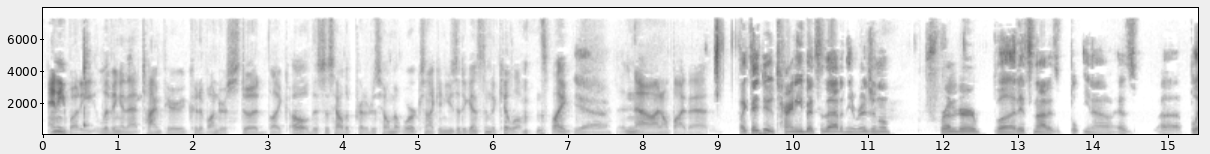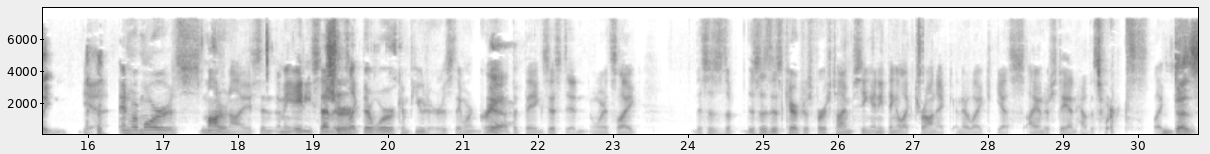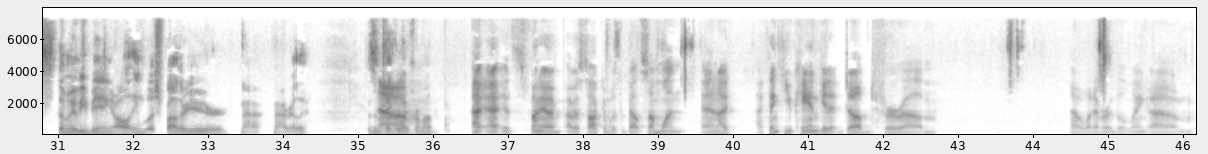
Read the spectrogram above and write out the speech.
anybody living in that time period could have understood like, oh, this is how the predator's helmet works and I can use it against him to kill him. It's like Yeah, no, I don't buy that. like they do tiny bits of that in the original Predator, but it's not as you know as uh, blatant. Yeah, and we're more modernized. And I mean, '87 Sure. is like there were computers. They weren't great, Yeah. but they existed. Where it's like this is the this is this character's first time seeing anything electronic, and they're like, yes, I understand how this works. Like, Does the movie being all English bother you, or nah, not really? Doesn't take away from it. I, I, it's funny. I, I was talking with about someone, and I I think you can get it dubbed for um, oh whatever the link um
